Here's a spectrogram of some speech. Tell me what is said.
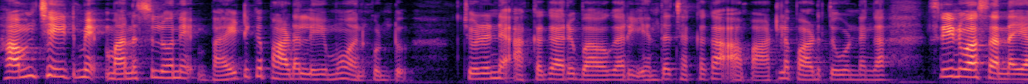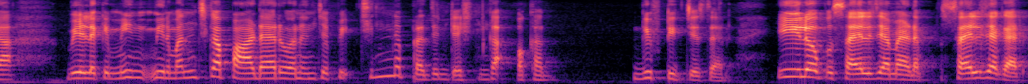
హమ్ చేయటమే మనసులోనే బయటికి పాడలేము అనుకుంటూ. చూడండి అక్కగారు బావగారు ఎంత చక్కగా ఆ పాటలు పాడుతూ ఉండగా శ్రీనివాస్ అన్నయ్య వీళ్ళకి మీ మీరు మంచిగా పాడారు అని చెప్పి చిన్న ప్రజెంటేషన్గా ఒక గిఫ్ట్ ఇచ్చేశారు. ఈలోపు శైలజ మేడం శైలజ గారు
